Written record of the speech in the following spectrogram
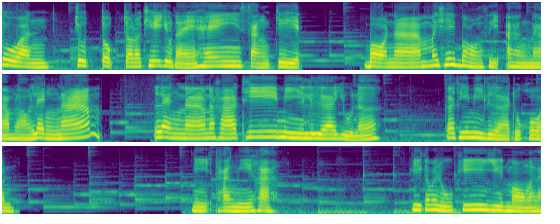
ส่วนจุดตกจระเข้อยู่ไหนให้สังเกต บ่อน้ำไม่ใช่บ่อสิอ่างน้ำหรอแหล่งน้ำแหล่งน้ำนะคะที่มีเรืออยู่เนอะ ก็ที่มีเรือทุกคน นี่ทางนี้ค่ะ พี่ก็ไม่รู้พี่ยืนมองอะไร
